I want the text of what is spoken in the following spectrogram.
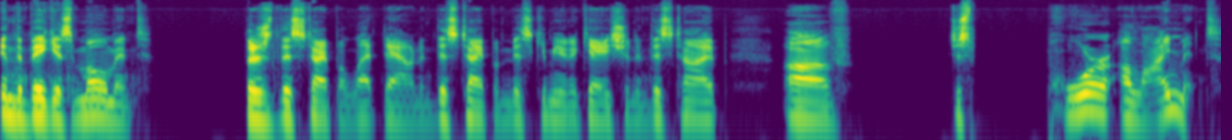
in the biggest moment, there's this type of letdown and this type of miscommunication and this type of just poor alignment.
